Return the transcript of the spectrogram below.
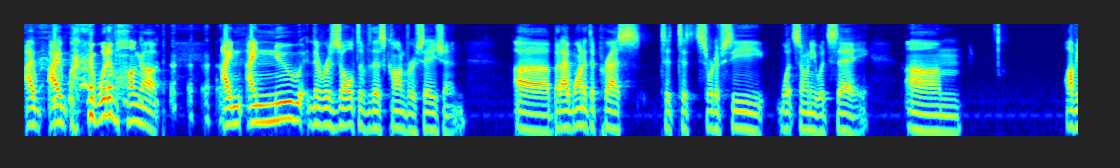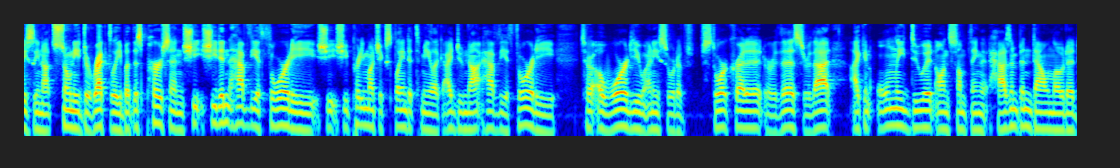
I I, I would have hung up. I I knew the result of this conversation. Uh but I wanted to press to to sort of see what Sony would say. Um obviously not Sony directly, but this person, she she didn't have the authority. She she pretty much explained it to me like I do not have the authority to award you any sort of store credit or this or that. I can only do it on something that hasn't been downloaded.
